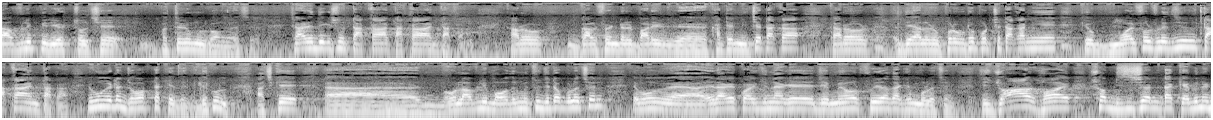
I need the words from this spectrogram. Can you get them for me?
লাভলি পিরিয়ড চলছে তৃণমূল কংগ্রেসে চারিদিকে শুধু টাকা টাকা টাকা। কারও গার্লফ্রেন্ডের বাড়ির খাটের নিচে টাকা, কারোর দেয়ালের উপরে উঠে পড়ছে টাকা নিয়ে, কেউ মোবাইল ফোন ফেলে দিচ্ছে টাকা অ্যান্ড টাকা। এবং এটা জবাবটা কে দেবে? দেখুন, আজকে ও লাভলি মদন মিত্র যেটা বলেছেন, এবং এর আগে কয়েকদিন আগে যে মেয়র ফিরাদ হাকিম বলেছেন, যে যা হয় সব ডিসিশনটা ক্যাবিনেট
